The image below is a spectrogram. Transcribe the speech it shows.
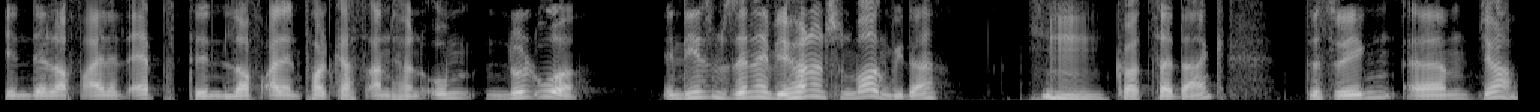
In der Love Island App den Love Island Podcast anhören um 0 Uhr. In diesem Sinne, wir hören uns schon morgen wieder. Hm. Gott sei Dank. Deswegen, ähm, ja,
